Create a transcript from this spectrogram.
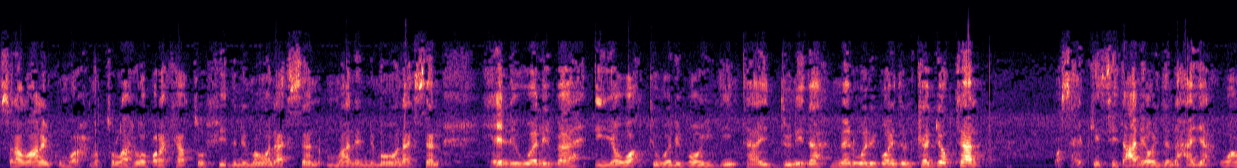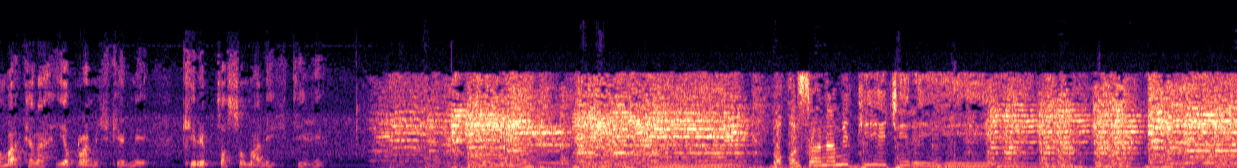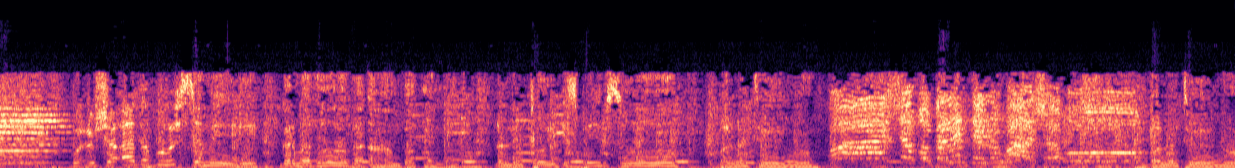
asalaamu calaykum waraxmatullaahi wabarakaatu fiidnimo wanaagsan maalinimo wanaagsan xilli weliba iyo waqti weliba oo idiin tahay dunida meel weliba oo idin ka joogtaan. Waa saaxiibkiin siid cali oo idin dhahaya waa mar kale iyo barnaamijkeeni kiribta somaali t v. Boqol midkii jiray bucusho aga buux sameeyey garmadooba aan baqin dhallintooy isbiirso ballanteenu ballanteenu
